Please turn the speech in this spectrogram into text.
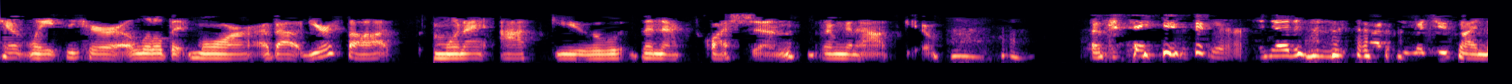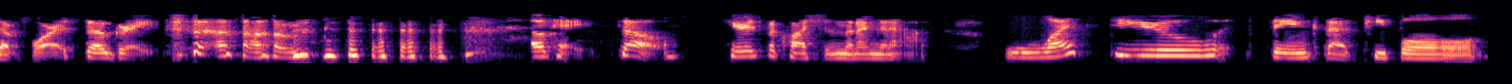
can't wait to hear a little bit more about your thoughts when I ask you the next question that I'm going to ask you. Okay. Sure. I know this is exactly what you signed up for. So great. um, okay. So here's the question that I'm going to ask. What do you think that people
